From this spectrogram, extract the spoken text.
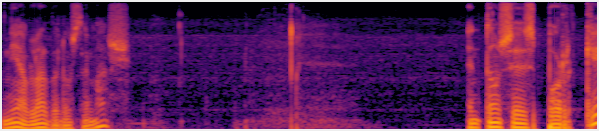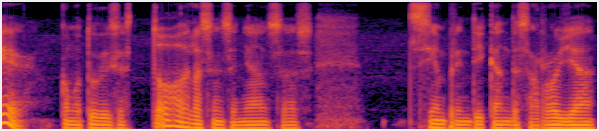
ni hablar de los demás. Entonces, ¿por qué? Como tú dices, todas las enseñanzas siempre indican desarrolla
